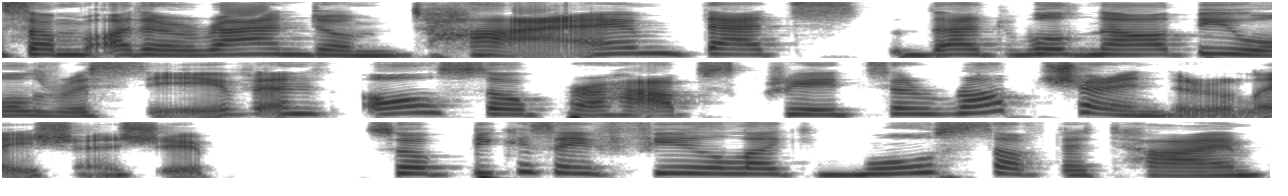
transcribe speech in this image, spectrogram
some other random time that's, that will not be well received. And also perhaps creates a rupture in the relationship. So because I feel like most of the time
